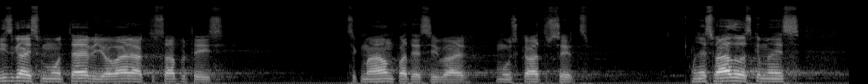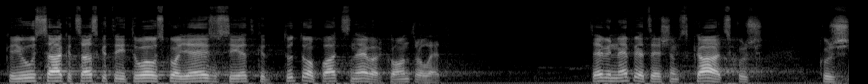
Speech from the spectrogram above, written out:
izgaismot tevi, jo vairāk tu sapratīsi, cik melna patiesībā ir mūsu katra sirds. Un es vēlos, ka, mēs, ka jūs sākat saskatīt to, uz ko Jēzus iet, ka tu to pats nevari kontrolēt. Tev ir nepieciešams kāds, kurš, kurš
